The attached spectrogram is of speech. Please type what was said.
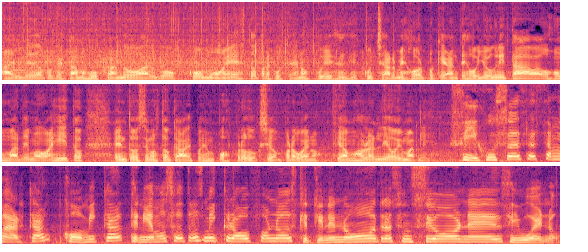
al dedo porque estamos buscando algo como esto para que ustedes nos pudiesen escuchar mejor porque antes o yo gritaba o más bajito, entonces nos tocaba después en postproducción. Pero bueno, ¿qué vamos a hablar hoy, Marley? Sí, justo es esta marca cómica. Teníamos otros micrófonos que tienen otras funciones y bueno,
